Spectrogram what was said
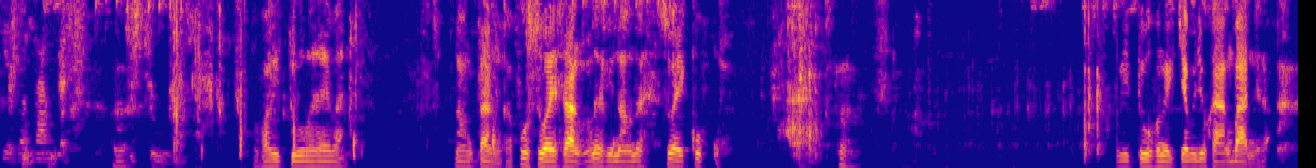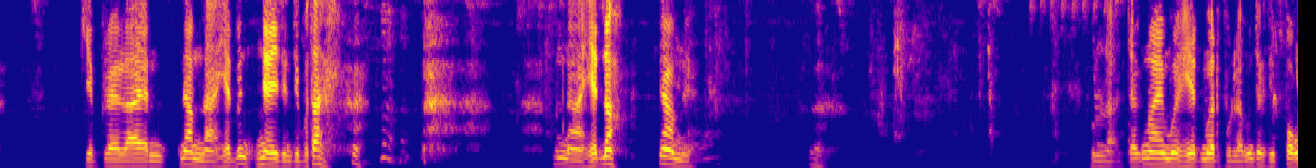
เกี่ยวกับทางแบบจู่เอาพอที่จูมาใส่บันน้องตั้งกับผู้ช่วยสั่งเลยพี่น้องเลยช่วยกุ๊กวิตูคนนี้เก็บไว้อยู่ข้างบ้านนี่ละเก็บหลายๆอันน้ำหนาเห็ดเป็นใหญ่จนจิบทัน มันหนาเห็ดเนาะย่ำนี่พุ่นละจักน่อยเมื่อเห็ดเมื่อพุ่นละมันจังสิปง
